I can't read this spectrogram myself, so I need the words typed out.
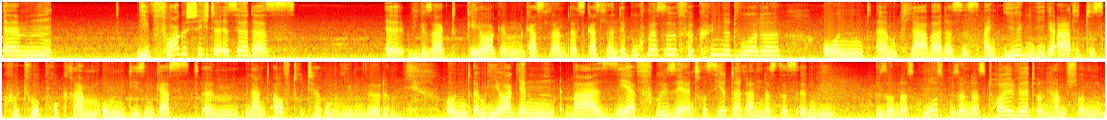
Ähm, die Vorgeschichte ist ja, dass, äh, wie gesagt, Georgien Gastland als Gastland der Buchmesse verkündet wurde und ähm, klar war, dass es ein irgendwie geartetes Kulturprogramm um diesen Gastlandauftritt ähm, herum geben würde. Und ähm, Georgien war sehr früh sehr interessiert daran, dass das irgendwie besonders groß, besonders toll wird und haben schon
